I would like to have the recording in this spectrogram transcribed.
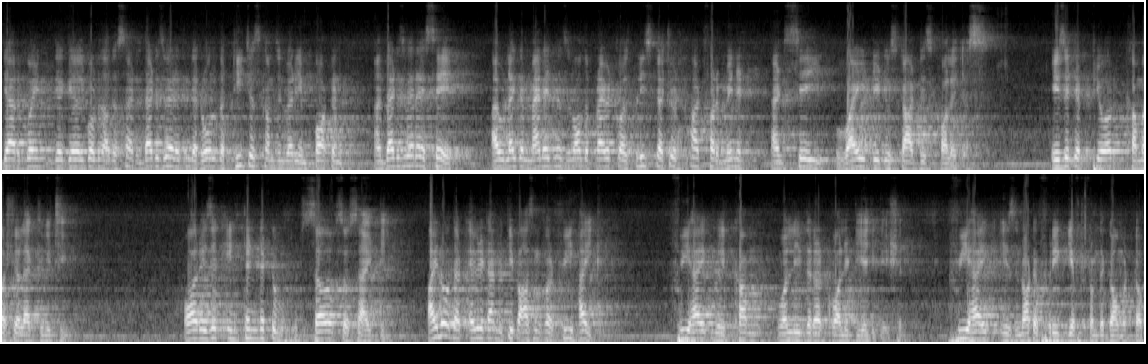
they are going, they will go to the other side. And that is where I think the role of the teachers comes in very important. And that is where I say, I would like the management of all the private colleges, please touch your heart for a minute and say, why did you start these colleges? Is it a pure commercial activity? Or is it intended to serve society? I know that every time you keep asking for fee hike, fee hike will come only if there are quality education. Fee hike is not a free gift from the government of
